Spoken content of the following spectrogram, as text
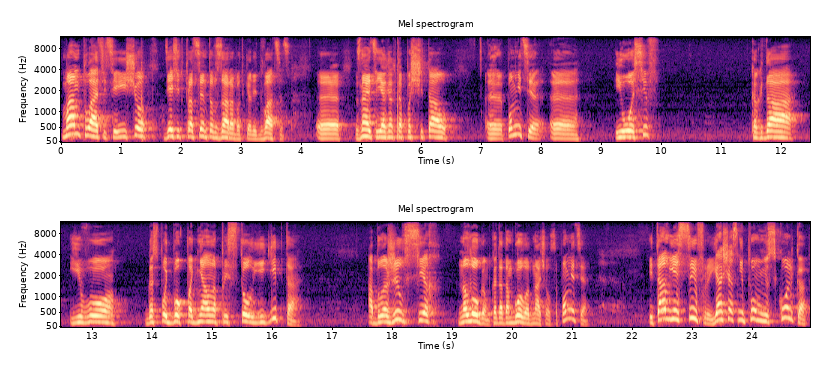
мам платите, и еще 10% заработка или 20%. Э, знаете, я как-то посчитал, Э, помните э, Иосиф, когда его Господь Бог поднял на престол Египта, обложил всех налогом, когда там голод начался, помните? И там есть цифры, я сейчас не помню сколько,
